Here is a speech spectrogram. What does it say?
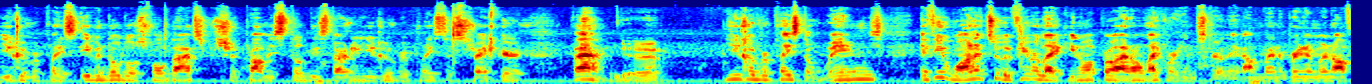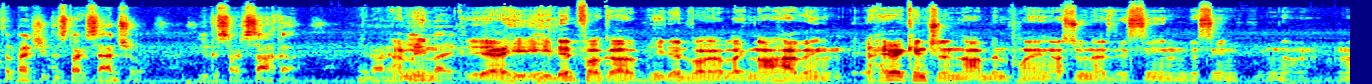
You could replace, even though those fullbacks should probably still be starting. You could replace the striker. Bam. Yeah. You could replace the wings if you wanted to. If you were like, you know what, bro, I don't like Raheem Sterling. I'm gonna bring him in off the bench. You could start Sancho. You could start Saka. You know what I, I mean? mean, Like, yeah, he, he did fuck up. He did fuck up. Like not having Harry Kane should have not been playing as soon as they seen they seen no. Uh-uh.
